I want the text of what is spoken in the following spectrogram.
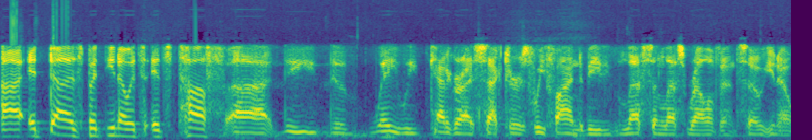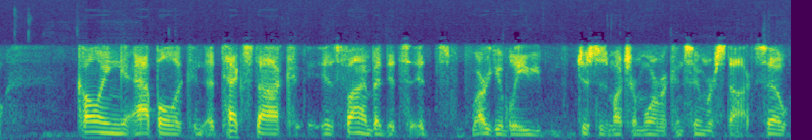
Uh, it does, but you know it's it's tough. the the way we categorize sectors, we find to be less and less relevant. So you know, calling Apple a, a, tech stock is fine, but it's it's arguably just as much or more of a consumer stock. So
